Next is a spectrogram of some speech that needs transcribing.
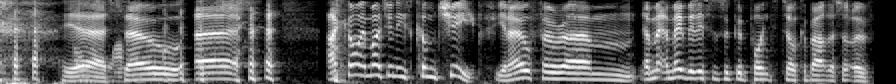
Yeah, so uh, I can't imagine he's come cheap, you know. For um, maybe this is a good point to talk about the sort of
